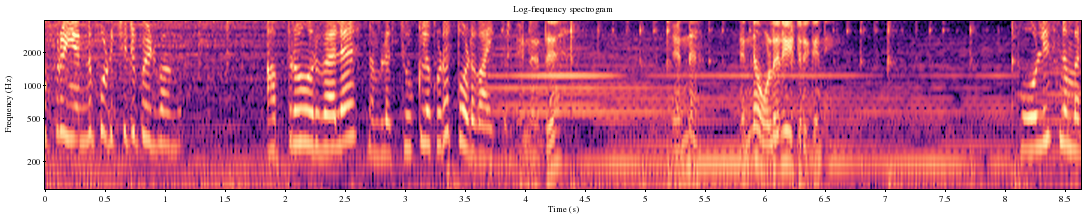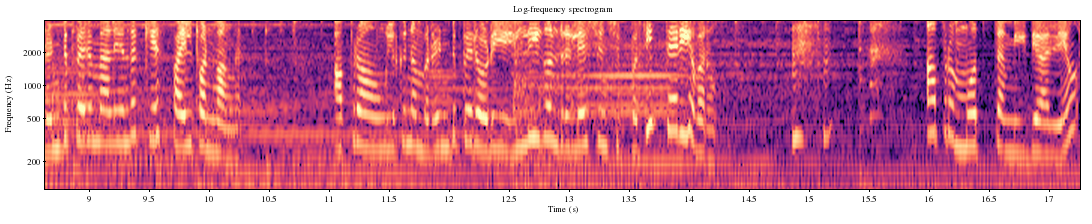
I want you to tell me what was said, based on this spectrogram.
அப்புறம் என்ன பிடிச்சிட்டு போயிடுவாங்க? அப்புறம் ஒருவேளை நம்மள தூக்குல கூட போட வாய்ப்பு என்னது? என்ன? என்ன உளறிட்டு இருக்க நீ? போலீஸ் நம்ம ரெண்டு பேரும் மேலேயும் தான் கேஸ் ஃபைல் பண்ணுவாங்க. அப்புறம் அவங்களுக்கு நம்ம ரெண்டு பேரோடைய இல்லீகல் ரிலேஷன்ஷிப் பத்தி தெரிய வரும். அப்புறம் மொத்த மீடியாலயும்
